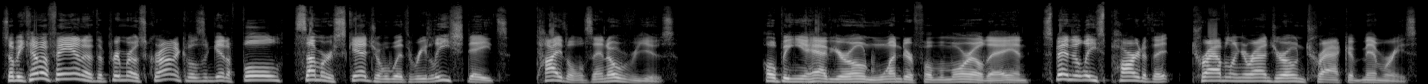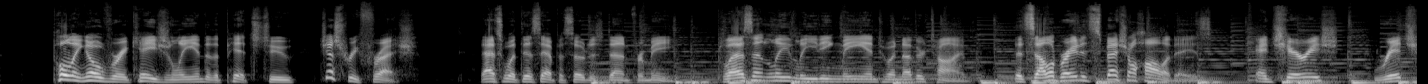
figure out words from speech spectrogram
So become a fan of the Primrose Chronicles and get a full summer schedule with release dates, titles, and overviews. Hoping you have your own wonderful Memorial Day and spend at least part of it traveling around your own track of memories, pulling over occasionally into the pits to just refresh. That's what this episode has done for me, pleasantly leading me into another time that celebrated special holidays and cherished rich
